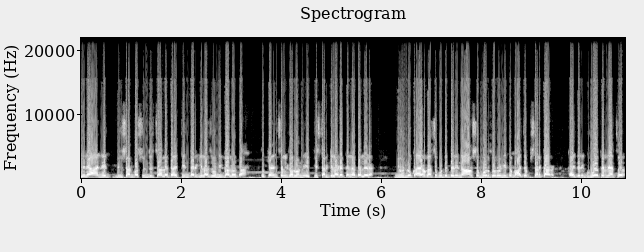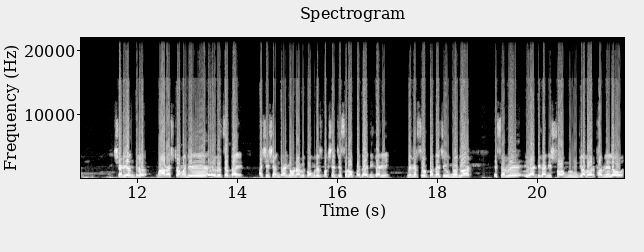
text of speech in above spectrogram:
गेल्या अनेक दिवसांपासून जे चालत आहे तीन तारखेला जो निकाल होता तो कॅन्सल करून एकवीस तारखेला ढकलण्यात आलेला आहे. निवडणूक आयोगाचं कुठेतरी नाव समोर करून इथं भाजप सरकार काहीतरी घोळ करण्याचं षडयंत्र महाराष्ट्रामध्ये रचत आहे अशी शंका घेऊन आम्ही काँग्रेस पक्षाचे सर्व पदाधिकारी नगरसेवक पदाचे उमेदवार हे सर्व ह्या ठिकाणी स्ट्रॉंग रूमच्या बाहेर थांबलेलो आहोत.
